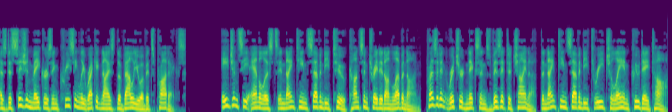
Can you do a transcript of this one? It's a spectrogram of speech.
as decision-makers increasingly recognized the value of its products. Agency analysts in 1972 concentrated on Lebanon, President Richard Nixon's visit to China, the 1973 Chilean coup d'état,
